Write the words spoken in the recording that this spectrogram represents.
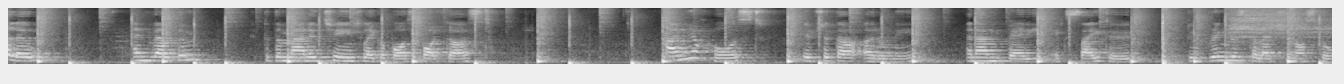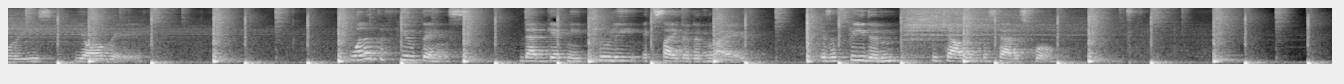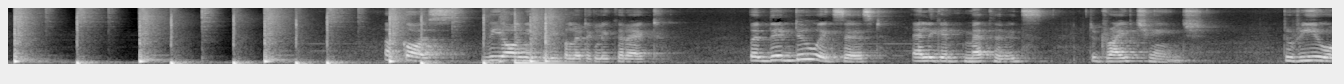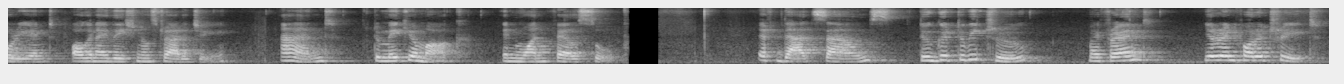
Hello, and welcome to the Manage Change Like a Boss podcast. I'm your host, Ipshita Aruni, and I'm very excited to bring this collection of stories your way. One of the few things that get me truly excited in life is a freedom to challenge the status quo. Course, we all need to be politically correct, but there do exist elegant methods to drive change, to reorient organizational strategy, and to make your mark in one fell swoop. If that sounds too good to be true, my friend, you're in for a treat.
